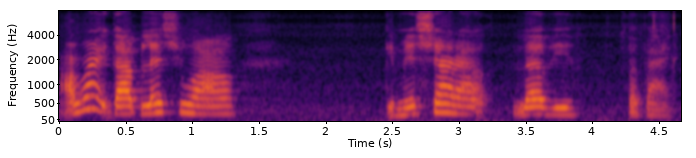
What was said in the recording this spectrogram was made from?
All right. God bless you all. Give me a shout out. Love you. Bye-bye.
